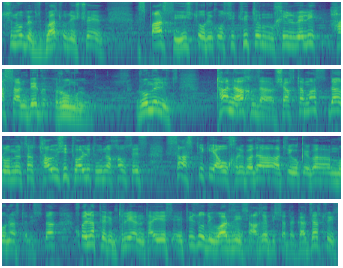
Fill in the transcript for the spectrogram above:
ცნობებს გვაწოდეს ჩვენ სპარსი ისტორიკოსი თვითონ მხილველი ჰასანბეგ რომლუ, რომელიც თან ახლდა შახთამას და რომელსაც თავისი თვალით უნახავს ეს სასტიკი აოხრება და აწიოკება მონასტრის. და ყველაფერი მთლიანად აი ეს ეპიზოდი ვარძის აღებისა და გაძარცვის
